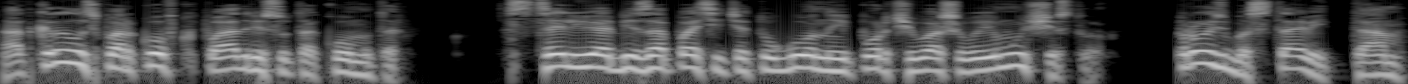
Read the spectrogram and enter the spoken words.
открылась парковка по адресу такому-то. С целью обезопасить от угона и порчи вашего имущества, просьба ставить там.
